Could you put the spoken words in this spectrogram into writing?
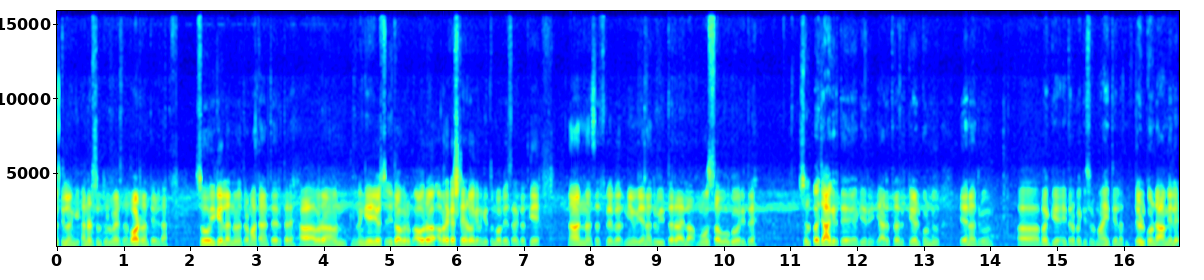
ಗೊತ್ತಿಲ್ಲ ನನಗೆ ಕನ್ನಡ ಸ್ವಲ್ಪ ಸ್ವಲ್ಪ ಹೇಳ್ತಾನೆ ಬಾರ್ಡ್ರ್ ಅಂತ ಹೇಳಿದ. ಸೊ ಹೀಗೆಲ್ಲ ನನ್ನ ಹತ್ರ ಮಾತಾಡ್ತಾ ಇರ್ತಾರೆ. ಅವರ ನನಗೆ ಯೋಚನೆ ಇದು ಅವರು, ಅವರ, ಅವರಿಗಷ್ಟೇ ಹೇಳುವಾಗ ನನಗೆ ತುಂಬ ಬೇಸರ ಆಗ್ತದೆ. ಅದಕ್ಕೆ ನನ್ನ ಸಬ್ಸ್ಕ್ರೈಬರ್ ನೀವು ಏನಾದರೂ ಈ ಥರ ಎಲ್ಲ ಮೋಸ ಹೋಗೋರಿದ್ದರೆ ಸ್ವಲ್ಪ ಜಾಗ್ರತೆಯಾಗಿರಿ ಯಾರ ಹತ್ರ ಆದರೂ ಕೇಳಿಕೊಂಡು ಏನಾದರೂ ಬಗ್ಗೆ, ಇದರ ಬಗ್ಗೆ ಸ್ವಲ್ಪ ಮಾಹಿತಿ ಎಲ್ಲ ತಿಳ್ಕೊಂಡು ಆಮೇಲೆ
